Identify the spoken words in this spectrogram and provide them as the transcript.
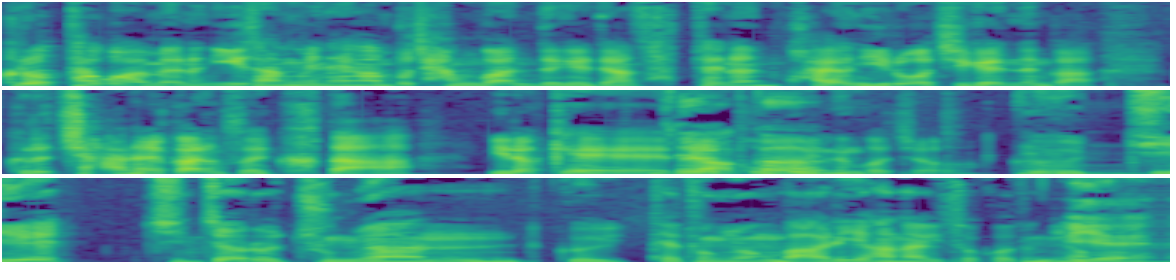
그렇다고 하면은 이상민 행안부 장관 등에 대한 사퇴는 과연 이루어지겠는가? 그렇지 않을 가능성이 크다. 이렇게 보고 있는 거죠. 그 음. 뒤에 진짜로 중요한 그 대통령 말이 하나 있었거든요. 예.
